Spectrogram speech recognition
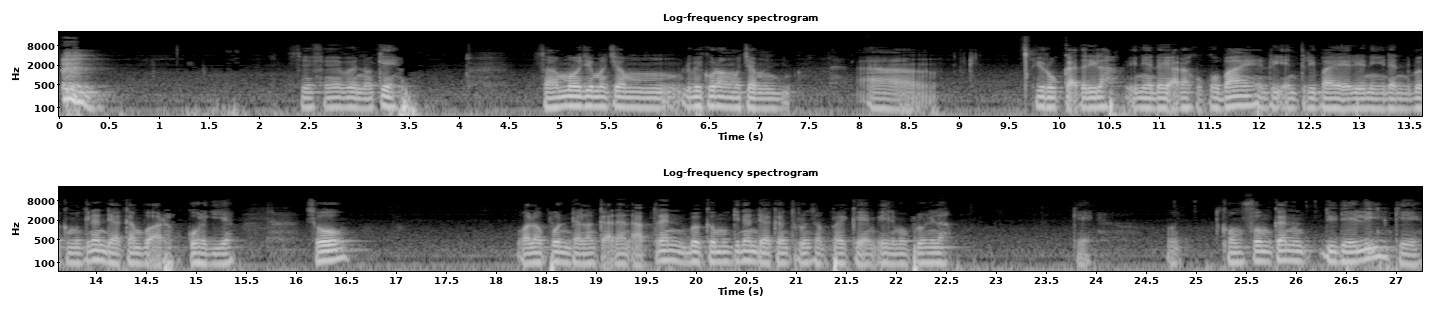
Safe haven Okay. Sama je macam Lebih kurang macam uh, Eurocard tadi lah Ini ada arah kukuh buy Re-entry buy area ni. Dan berkemungkinan dia akan buat arah kukuh lagi ya So Walaupun dalam keadaan uptrend Berkemungkinan dia akan turun sampai ke MA50 ni lah. Okay Confirmkan di daily Okay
